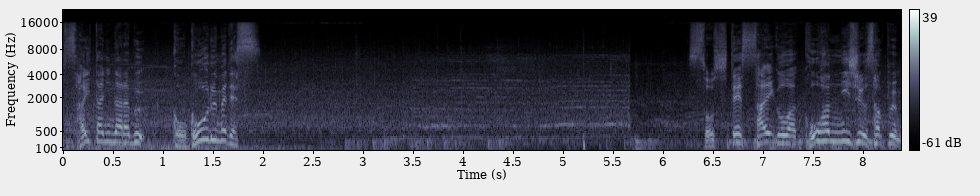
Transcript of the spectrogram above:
最多に並ぶ5ゴール目です。そして最後は後半23分。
